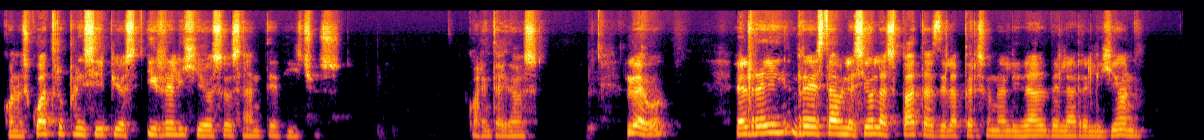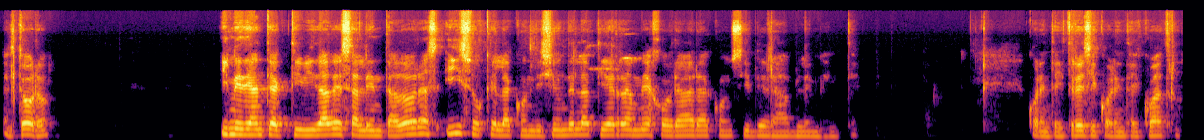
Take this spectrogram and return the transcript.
con los cuatro principios irreligiosos antedichos. 42. Luego, el rey restableció las patas de la personalidad de la religión, el toro, y mediante actividades alentadoras hizo que la condición de la tierra mejorara considerablemente. 43 y 44.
